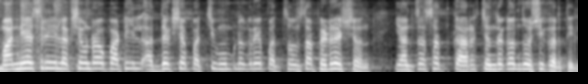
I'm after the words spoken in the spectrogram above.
मान्य श्री लक्ष्मणराव पाटील अध्यक्ष पश्चिम उपनगरे पतसंस्था फेडरेशन यांचा सत्कार चंद्रकांत जोशी करतील.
